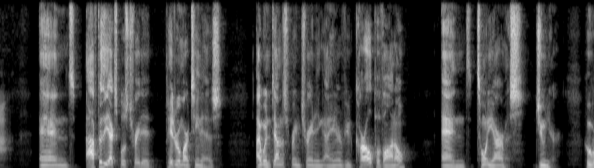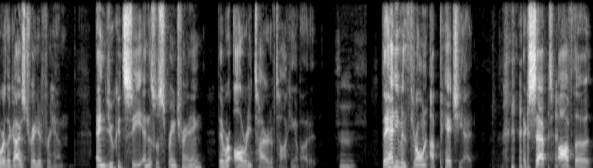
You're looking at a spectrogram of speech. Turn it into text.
and after the Expos traded Pedro Martinez, I went down to spring training. I interviewed Carl Pavano and Tony Armas Jr., who were the guys traded for him. And you could see, and this was spring training, they were already tired of talking about it. Hmm. They hadn't even thrown a pitch yet, except off the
